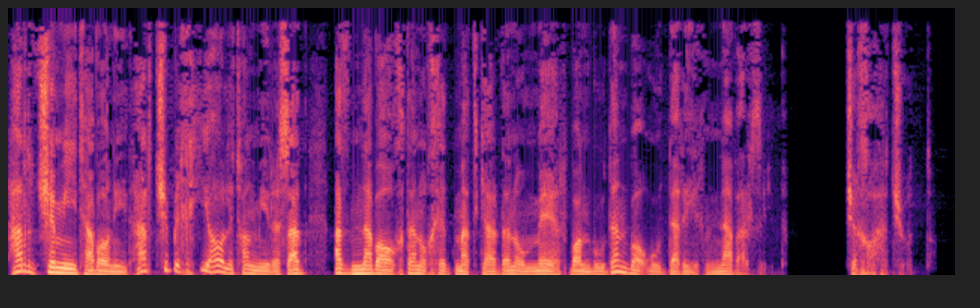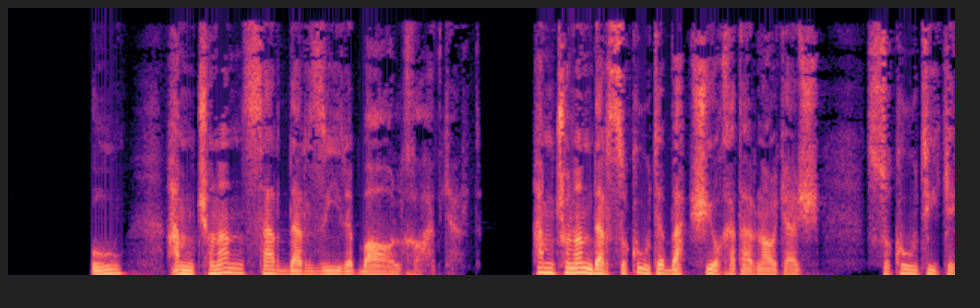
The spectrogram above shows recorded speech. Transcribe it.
هر چه می‌توانید هر چه به خیالتان می‌رسد از نواختن و خدمت کردن و مهربان بودن با او دریغ نورزید. چه خواهد شد؟ او همچنان سر در زیر بال خواهد کرد. همچنان در سکوت وحشی و خطرناکش سکوتی که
